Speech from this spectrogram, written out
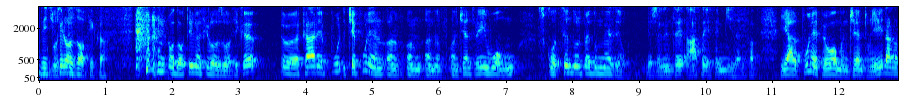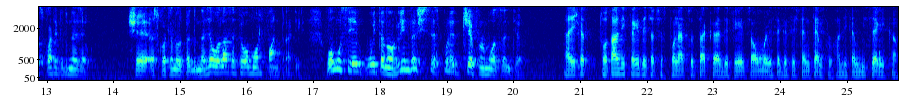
Deci filozofică. Pe... o doctrină filozofică uh, care pun, ce pune în, în, în, în, în centru ei omul scoțându-l pe Dumnezeu. Deci asta este miza, de fapt. Ea îl pune pe om în centrul ei, dar îl scoate pe Dumnezeu. Și scoțându-l pe Dumnezeu, îl lasă pe om orfan, practic. Omul se uită în oglindă și se spune ce frumos sunt eu. Adică total diferit de ceea ce spunea Țuța că definiția omului se găsește în templu, adică în biserică.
